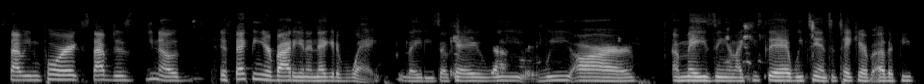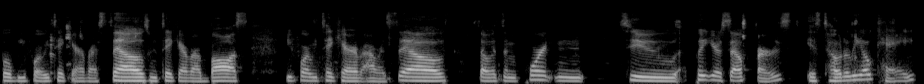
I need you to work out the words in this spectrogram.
Stop eating pork. Stop just you know affecting your body in a negative way ladies okay? Exactly. we we are amazing. And like you said, we tend to take care of other people before we take care of ourselves. We take care of our boss before we take care of ourselves. So it's important to put yourself first. It's totally okay.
